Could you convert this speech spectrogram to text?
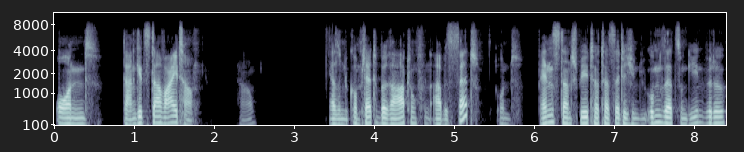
Und dann geht's da weiter. Ja. Also eine komplette Beratung von A bis Z. Und wenn es dann später tatsächlich in die Umsetzung gehen würde,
